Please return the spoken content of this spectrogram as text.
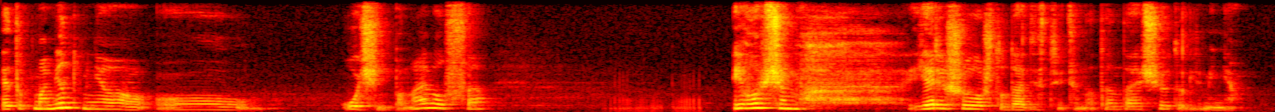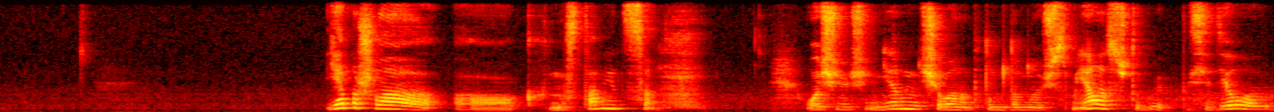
Этот момент мне э, очень понравился. И, в общем, я решила, что да, действительно, тенда еще это для меня. Я пошла э, к наставнице, очень-очень нервничала, она потом давно очень смеялась, что говорит, ты сидела,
